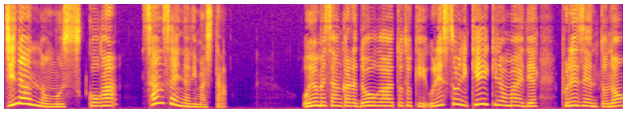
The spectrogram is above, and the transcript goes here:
次男の息子が3歳になりました。お嫁さんから動画が届き、嬉しそうにケーキの前でプレゼントの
